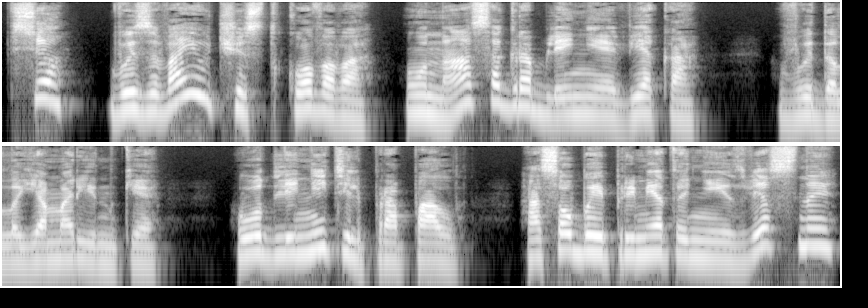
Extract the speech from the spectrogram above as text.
«Все, вызывай участкового, у нас ограбление века», — выдала я Маринке. «Удлинитель пропал, особые приметы неизвестны,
